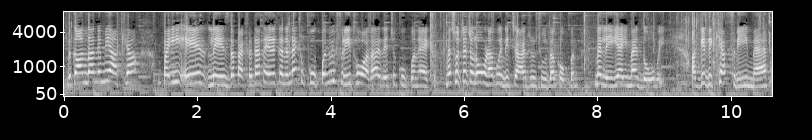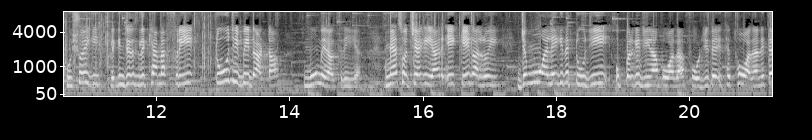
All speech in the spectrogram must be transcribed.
ਦੁਕਾਨਦਾਰ ਨੇ ਮੀ ਆਖਿਆ, ਭਾਈ ਇਹ ਲੇਜ਼ ਦਾ ਪੈਕਟ ਹੈ ਤੇ ਇਹਦੇ ਕੰਨੇ ਨਾ ਇੱਕ ਕੂਪਨ ਵੀ ਫ੍ਰੀ ਤੋਂ ਦਾ, ਇਹਦੇ ਚ ਕੂਪਨ ਹੈ ਇੱਕ। ਮੈਂ ਸੋਚਿਆ, ਚਲੋ ਹੋਣਾ ਕੋਈ ਰਿਚਾਰਜ ਰਚੂ ਦਾ ਕੂਪਨ। ਮੈਂ ਲਈ ਆਈ, ਮੈਂ ਦੋ ਬਈ ਅੱਗੇ ਦੇਖਿਆ ਫ੍ਰੀ ਮੈਂ ਖੁਸ਼ ਹੋਏਗੀ। ਲੇਕਿਨ ਜਦੋਂ ਲਿਖਿਆ ਮੈਂ ਫ੍ਰੀ 2 GB ਡਾਟਾ ਮੂੰਹ ਮੇਰਾ ਉਤਰੀ ਆ। ਮੈਂ ਸੋਚਿਆ ਕਿ ਯਾਰ ਇਹ ਕੀ ਗੱਲ ਹੋਈ? ਜੰਮੂ ਵਾਲੇ ਕਿਤੇ 2G ਉੱਪਰ ਕੇ ਜੀਣਾ ਪਵਾ ਦਾ 4G ਤੇ ਇੱਥੇ ਥੋਆ ਦਾ ਨਹੀਂ ਤੇ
